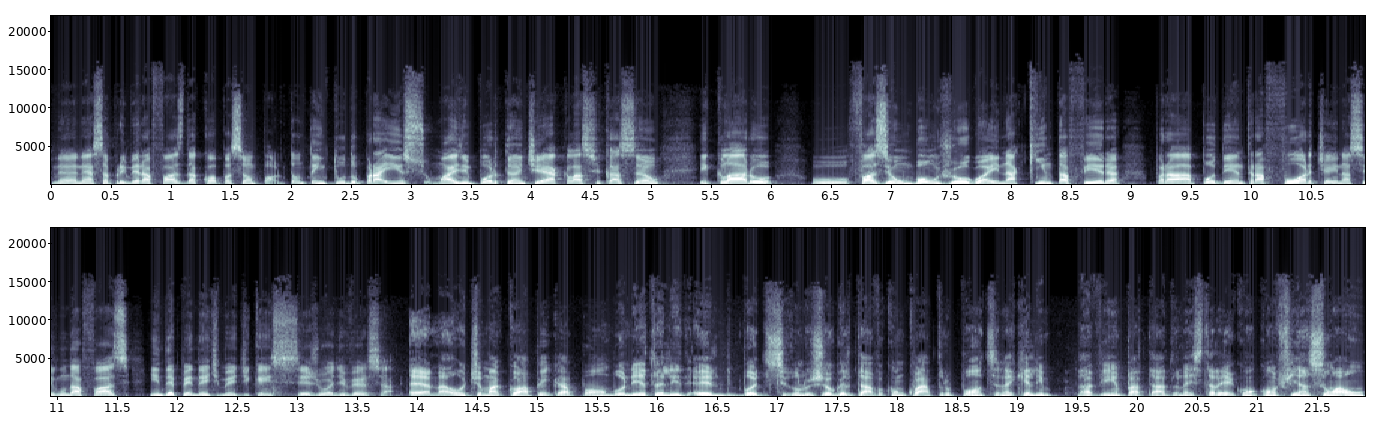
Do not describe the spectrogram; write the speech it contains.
né, nessa primeira fase da Copa São Paulo. Então tem tudo para isso, o mais importante é a classificação e, claro, o fazer um bom jogo aí na quinta-feira para poder entrar forte aí na segunda fase, independentemente de quem seja o adversário. É, na última Copa em Capão Bonito, ele, ele depois do segundo jogo, ele estava com quatro pontos, né? Que ele havia empatado na estreia com confiança 1 a 1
